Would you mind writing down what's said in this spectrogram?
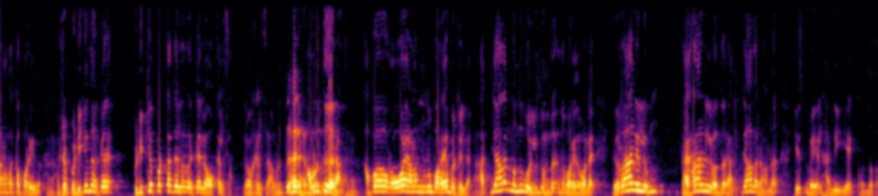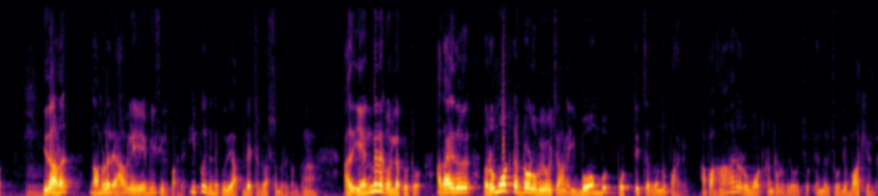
ആണെന്നൊക്കെ പറയുന്നത് പക്ഷേ പിടിക്കുന്നതൊക്കെ പിടിക്കപ്പെട്ട ചിലരൊക്കെ ലോക്കൽസാണ് ലോക്കൽസ് അവിടുത്തുകാരാണ്. അവിടുത്തുകാരാണ്. അപ്പോൾ റോ ആണെന്നൊന്നും പറയാൻ പറ്റില്ല. അജ്ഞാതൻ വന്ന് കൊല്ലുന്നുണ്ട് എന്ന് പറയുന്ന പോലെ ഇറാനിലും ടെഹ്റാനിൽ വന്നൊരു അജ്ഞാതനാണ് ഇസ്മയിൽ ഹനിയെ കൊന്നത്. ഇതാണ് നമ്മൾ രാവിലെ എ ബി സിയിൽ പറഞ്ഞത്. ഇപ്പോൾ ഇതിന്റെ പുതിയ അപ്ഡേറ്റഡ് വർഷം വരുന്നുണ്ട്. അത് എങ്ങനെ കൊല്ലപ്പെട്ടു? അതായത് റിമോട്ട് കൺട്രോൾ ഉപയോഗിച്ചാണ് ഈ ബോംബ് പൊട്ടിച്ചതെന്നും പറഞ്ഞു. അപ്പോൾ ആര് റിമോട്ട് കൺട്രോൾ ഉപയോഗിച്ചു എന്നൊരു ചോദ്യം ബാക്കിയുണ്ട്.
